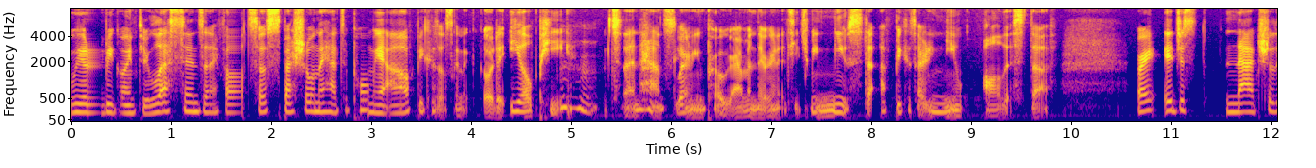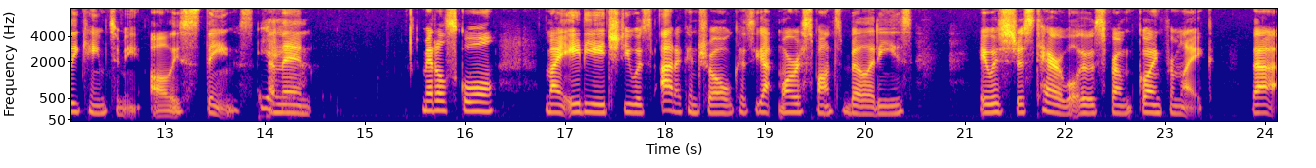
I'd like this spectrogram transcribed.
we would be going through lessons and I felt so special when they had to pull me out because I was going to go to ELP mm-hmm. to the enhanced learning program and they were going to teach me new stuff because I already knew all this stuff. Right? It just naturally came to me, all these things. Yeah, and yeah. then middle school, my ADHD was out of control because you got more responsibilities. It was just terrible. It was from going from like the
